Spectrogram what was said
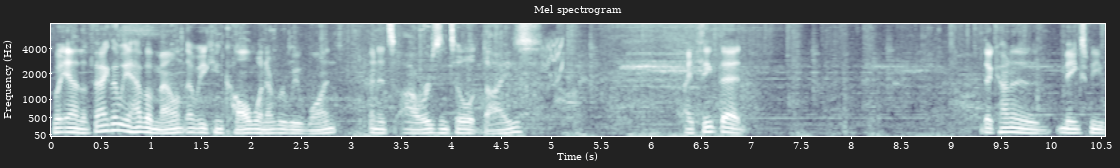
But yeah, the fact that we have a mount that we can call whenever we want, and it's ours until it dies, I think that that kind of makes me,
